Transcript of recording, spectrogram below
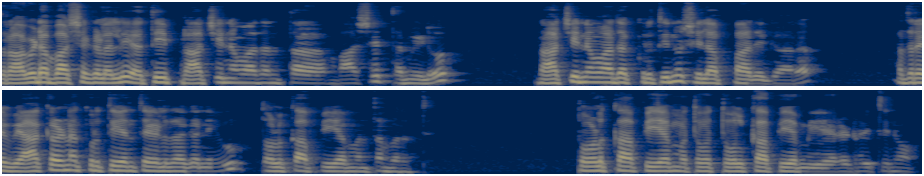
ದ್ರಾವಿಡ ಭಾಷೆಗಳಲ್ಲಿ ಅತಿ ಪ್ರಾಚೀನವಾದಂಥ ಭಾಷೆ ತಮಿಳು. ಪ್ರಾಚೀನವಾದ ಕೃತಿನೂ ಶಿಲಪ್ಪಾದಿಗಾರ. ಆದರೆ ವ್ಯಾಕರಣ ಕೃತಿ ಅಂತ ಹೇಳಿದಾಗ ನೀವು ತೊಳ್ಕಾಪಿಯಂ ಅಂತ ಬರುತ್ತೆ. ತೋಳ್ಕಾಪಿಯಂ ಅಥವಾ ತೋಲ್ಕಾಪಿಯಂ ಈ ಎರಡು ರೀತಿನೂ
